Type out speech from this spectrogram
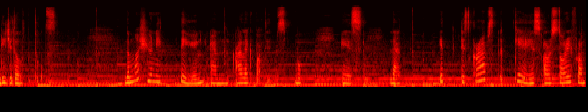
digital tools. The most unique thing and I like about this book is that it describes a case or story from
